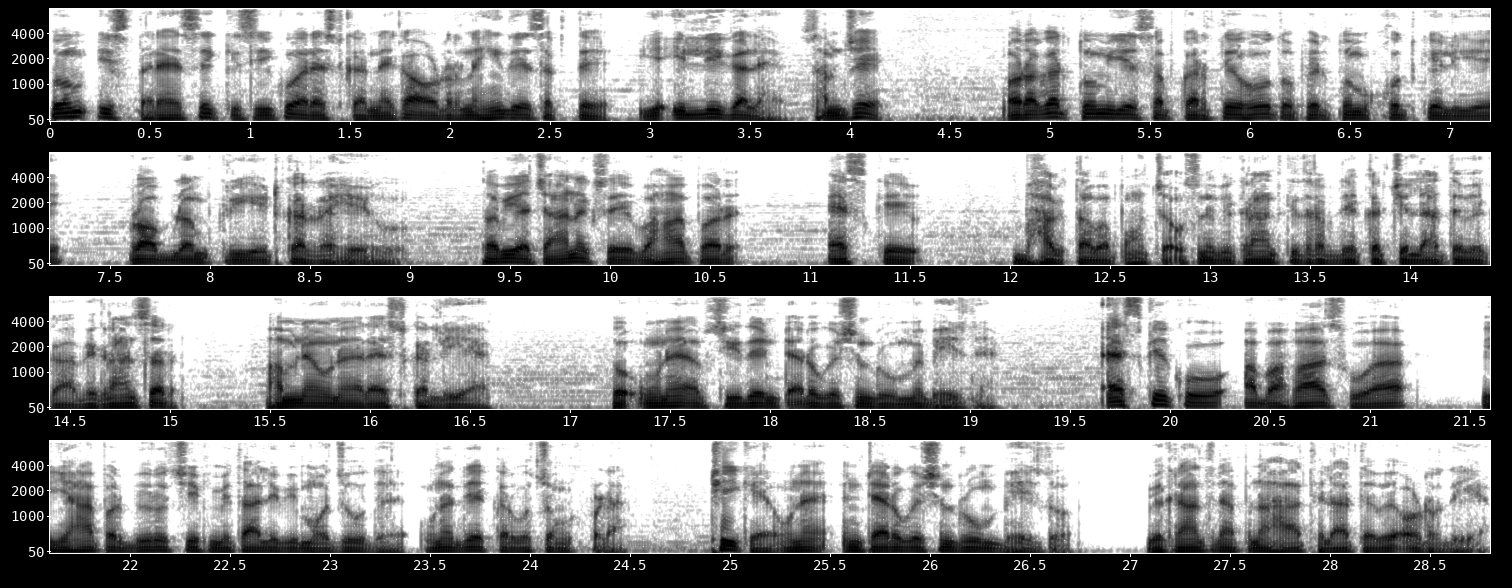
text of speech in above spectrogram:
तुम इस तरह से किसी को अरेस्ट करने का ऑर्डर नहीं दे सकते। ये इलीगल है, समझे? और अगर तुम ये सब करते हो तो फिर तुम खुद के लिए प्रॉब्लम क्रिएट कर रहे हो। तभी अचानक से वहाँ पर एस के भागता हुआ पहुँचा। उसने विक्रांत की तरफ़ देखकर चिल्लाते हुए कहा, विक्रांत सर, हमने उन्हें अरेस्ट कर लिया है तो उन्हें अब सीधे इंटेरोगेशन रूम में भेज दें। एसके को अब आभास हुआ कि यहाँ पर ब्यूरो चीफ मिताली भी मौजूद है। उन्हें देखकर वो चौंक पड़ा। ठीक है, उन्हें इंटेरोगेशन रूम भेज दो। विक्रांत ने अपना हाथ हिलाते हुए ऑर्डर दिया।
